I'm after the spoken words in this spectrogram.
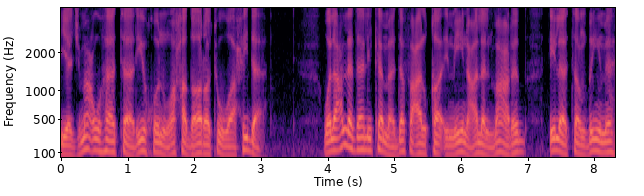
يجمعها تاريخ وحضارة واحدة. ولعل ذلك ما دفع القائمين على المعرض إلى تنظيمه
